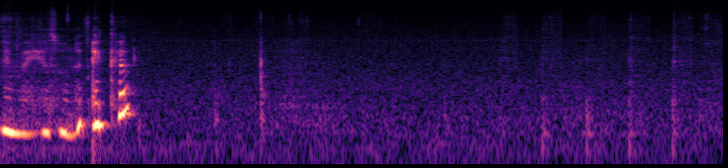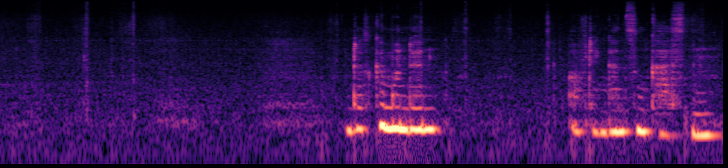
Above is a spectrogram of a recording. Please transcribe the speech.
Nehmen wir hier so eine Ecke. Und das kann man dann auf den ganzen Kasten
